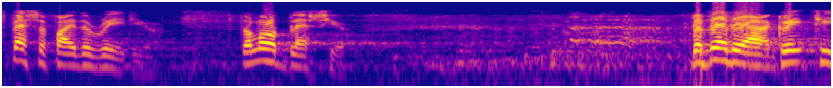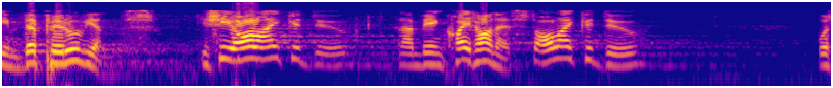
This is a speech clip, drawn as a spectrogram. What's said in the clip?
Specify the radio. The Lord bless you. but there they are, a great team. They're Peruvians. You see, all I could do and I'm being quite honest, all I could do was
